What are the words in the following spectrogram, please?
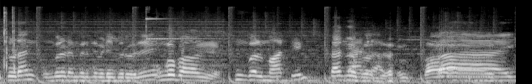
இத்துடன் உங்களிடமிருந்து விடைபெறுவது உங்களை உங்கள் மார்ட்டின் பாய்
